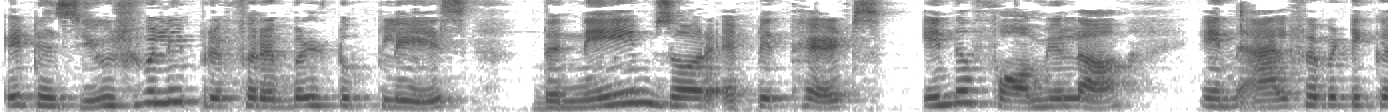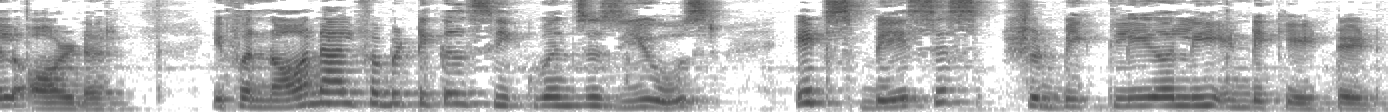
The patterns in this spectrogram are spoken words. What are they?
It is usually preferable to place the names or epithets in a formula in alphabetical order. If a non-alphabetical sequence is used, its basis should be clearly indicated.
